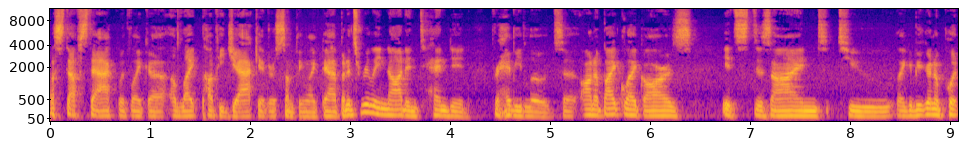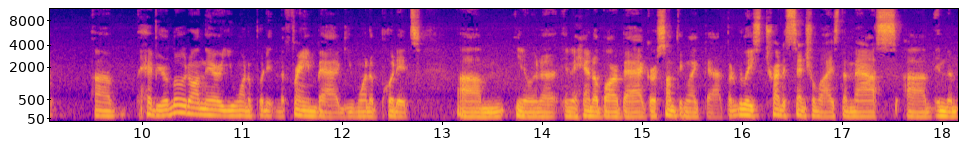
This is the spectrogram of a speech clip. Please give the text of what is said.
a stuff stack with like a, a, light puffy jacket or something like that. But it's really not intended for heavy loads. On a bike like ours, it's designed to like if you're going to put uh, heavier load on there, you want to put it in the frame bag. You want to put it, um, you know, in a in a handlebar bag or something like that. But really try to centralize the mass um, in the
